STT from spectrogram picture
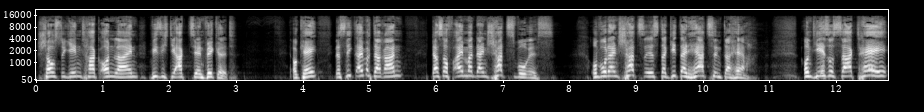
schaust du jeden Tag online, wie sich die Aktie entwickelt. Okay? Das liegt einfach daran, dass auf einmal dein Schatz wo ist. Und wo dein Schatz ist, da geht dein Herz hinterher. Und Jesus sagt, hey,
